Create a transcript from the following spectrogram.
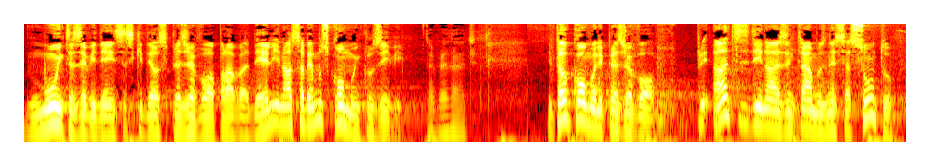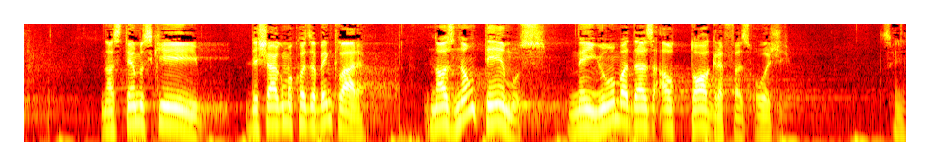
muitas evidências que Deus preservou a palavra dele e nós sabemos como, inclusive. É verdade. Então, como ele preservou? Antes de nós entrarmos nesse assunto, nós temos que deixar alguma coisa bem clara. Nós não temos nenhuma das autógrafas hoje. Sim.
